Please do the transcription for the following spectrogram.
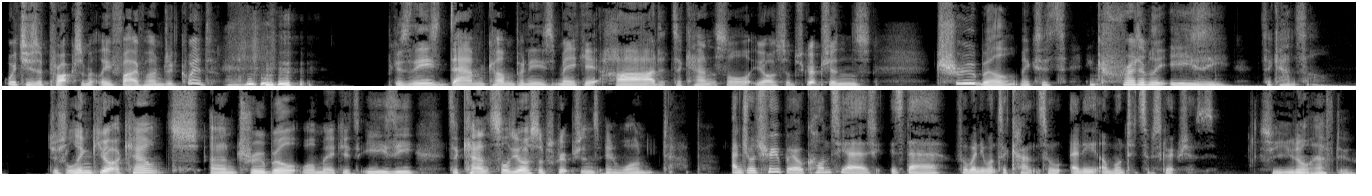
which is approximately 500 quid. because these damn companies make it hard to cancel your subscriptions, Truebill makes it incredibly easy to cancel. Just link your accounts and Truebill will make it easy to cancel your subscriptions in one tap. And your Truebill concierge is there for when you want to cancel any unwanted subscriptions. So you don't have to.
